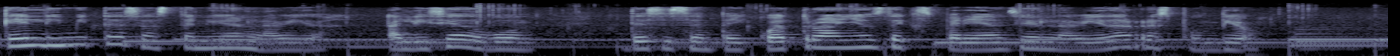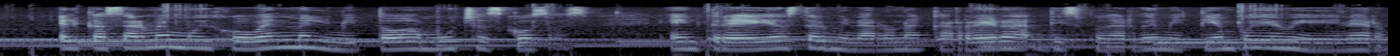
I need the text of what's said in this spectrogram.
¿qué límites has tenido en la vida? Alicia Dobón, de 64 años de experiencia en la vida, respondió, El casarme muy joven me limitó a muchas cosas, entre ellas terminar una carrera, disponer de mi tiempo y de mi dinero,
